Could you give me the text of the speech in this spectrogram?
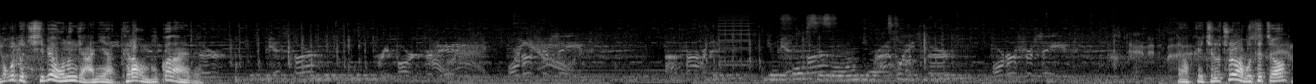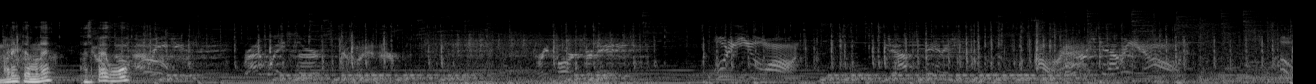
너것도 집에 오는 게 아니야. 드라곤 묶어놔야 돼. Your forces are under Right away, attack. sir. Orders received. 자, 오케이. 질러 출발 못했죠? 마린 때문에. 다시 빼고. I read you. Right away, sir. Report for duty. What do you want? Job finished. All right. Orders, Captain. Bring it on. Oh,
